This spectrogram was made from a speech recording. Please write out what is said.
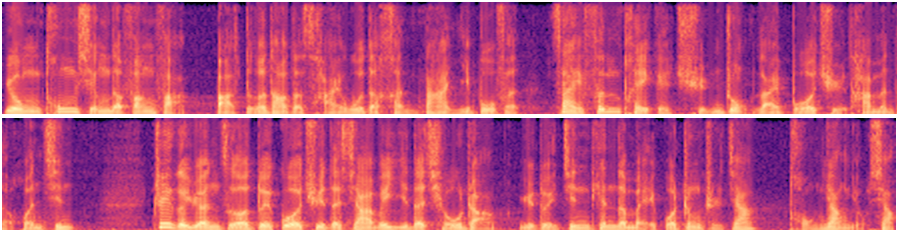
用通行的方法。把得到的财物的很大一部分再分配给群众，来博取他们的欢心。这个原则对过去的夏威夷的酋长与对今天的美国政治家同样有效。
